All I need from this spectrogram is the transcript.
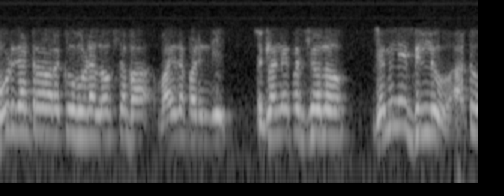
మూడు గంటల వరకు కూడా లోక్సభ వాయిదా పడింది. ఇట్లా నేపథ్యంలో జమిలీ బిల్లు అటు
